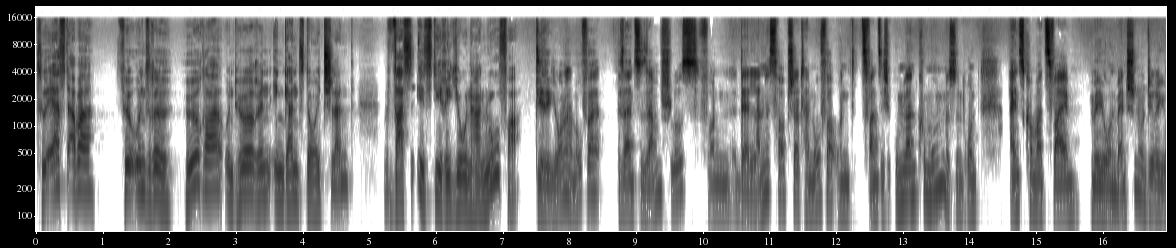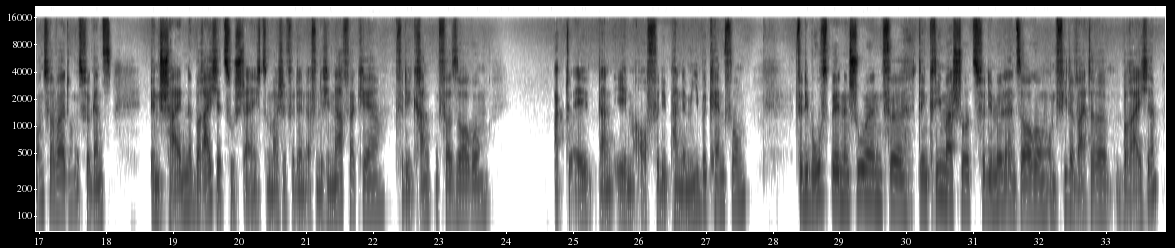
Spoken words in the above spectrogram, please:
Zuerst aber für unsere Hörer und Hörerinnen in ganz Deutschland. Was ist die Region Hannover? Die Region Hannover ist ein Zusammenschluss von der Landeshauptstadt Hannover und 20 Umlandkommunen. Das sind rund 1,2 Millionen Menschen und die Regionsverwaltung ist für ganz entscheidende Bereiche zuständig, zum Beispiel für den öffentlichen Nahverkehr, für die Krankenversorgung, aktuell dann eben auch für die Pandemiebekämpfung für die berufsbildenden Schulen, für den Klimaschutz, für die Müllentsorgung und viele weitere Bereiche.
